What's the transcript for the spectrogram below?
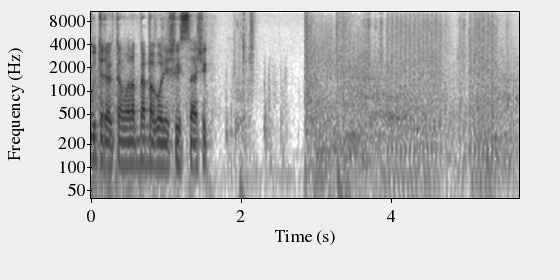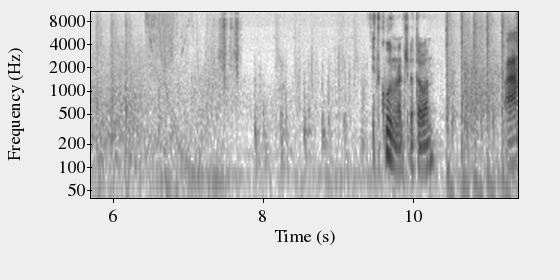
Úgy rögtem volna, bebagol és visszaesik. Itt kurva csata van. Á.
